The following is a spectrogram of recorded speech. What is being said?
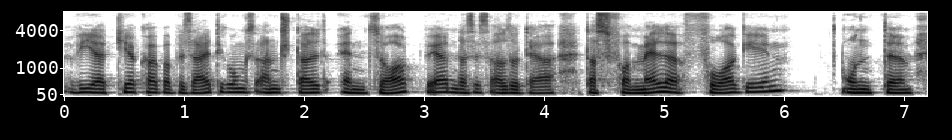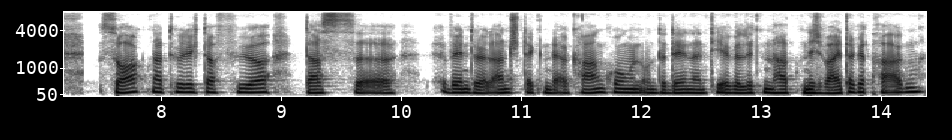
via Tierkörperbeseitigungsanstalt entsorgt werden. Das ist also der, das formelle Vorgehen und äh, sorgt natürlich dafür, dass äh, eventuell ansteckende Erkrankungen, unter denen ein Tier gelitten hat, nicht weitergetragen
